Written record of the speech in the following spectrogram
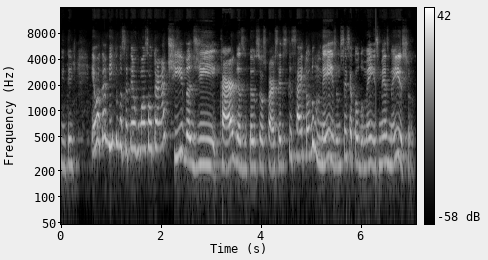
Entendi. Eu até vi que você tem algumas alternativas de cargas pelos seus parceiros que saem todo mês. Eu não sei se é todo mês mesmo, é isso?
